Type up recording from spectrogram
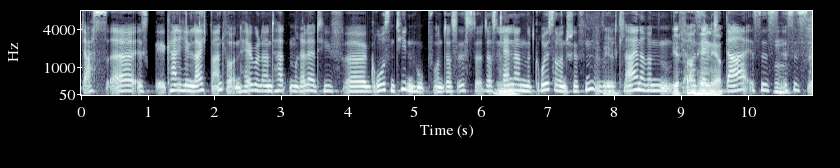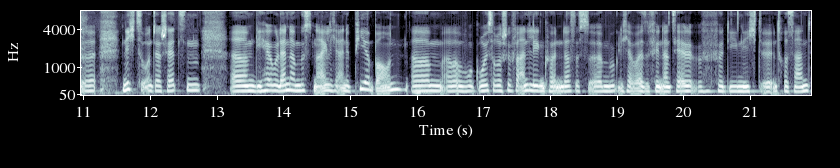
Das äh, ist, kann ich Ihnen leicht beantworten. Helgoland hat einen relativ äh, großen Tidenhub und das ist äh, das mhm. Tendern mit größeren Schiffen, also wir, mit kleineren. Wir fahren selbst hin, ja. da ist es, mhm. ist es äh, nicht zu unterschätzen. Ähm, die Helgoländer müssten eigentlich eine Pier bauen, ähm, wo größere Schiffe anlegen können. Das ist äh, möglicherweise finanziell für die nicht äh, interessant,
